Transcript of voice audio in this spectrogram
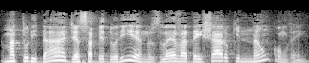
A maturidade, a sabedoria nos leva a deixar o que não convém.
